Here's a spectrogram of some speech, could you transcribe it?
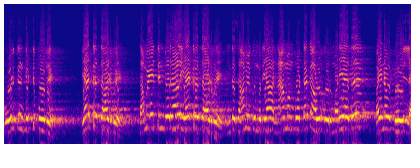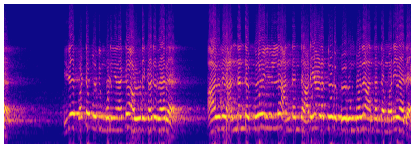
ஒழுக்கம் கெட்டு போகுது ஏற்றத்தாழ்வு. சமயத்தின் பேரால ஏற்றத்தாழ்வு. இந்த சாமி கும்பரியா நாமம் போட்டாக்க அவருக்கு ஒரு மரியாதை வைணவ கோயில்ல. இதே பட்டை போட்டு போனீங்கன்னாக்கா அவருடைய கதை வேற. ஆகவே அந்தந்த கோயில்ல அந்தந்த அடையாளத்தோடு போகும்போது அந்தந்த மரியாதை.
